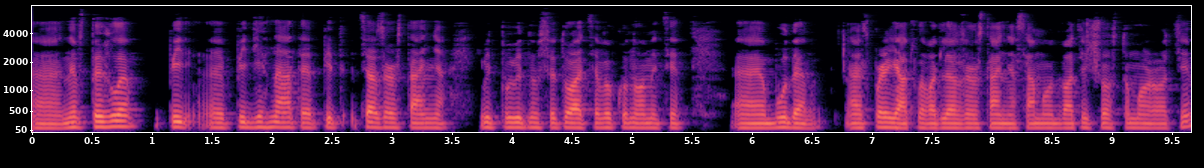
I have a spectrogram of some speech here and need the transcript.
не встигли е, підігнати під це зростання. Відповідно, ситуація в економіці е, буде е, сприятлива для зростання саме у 2026 році.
